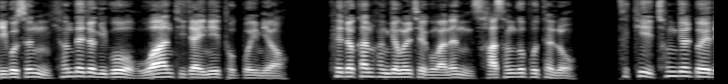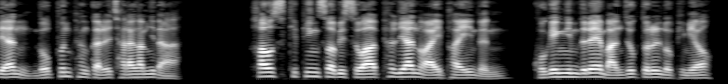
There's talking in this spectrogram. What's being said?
이곳은 현대적이고 우아한 디자인이 돋보이며 쾌적한 환경을 제공하는 4성급 호텔로 특히 청결도에 대한 높은 평가를 자랑합니다. 하우스키핑 서비스와 편리한 와이파이는 고객님들의 만족도를 높이며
